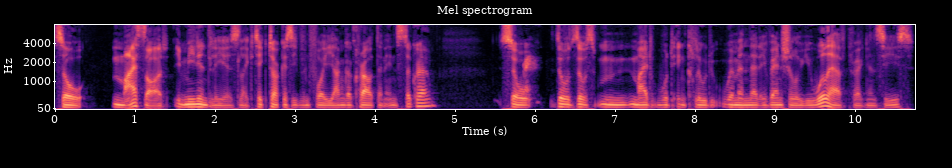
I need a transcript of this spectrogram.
So my thought immediately is like TikTok is even for a younger crowd than Instagram. So those those mm, might would include women that eventually you will have pregnancies,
